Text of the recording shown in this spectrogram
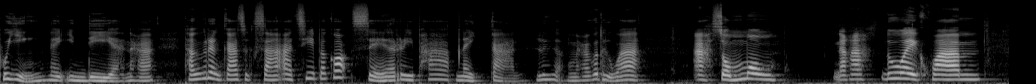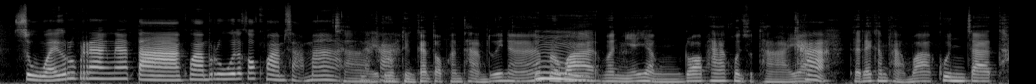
ผู้หญิงในอินเดียนะคะ ทั้งเรื่องการศึกษาอาชีพแล้วก็เสรีภาพในการเลือกนะคะ ก็ถือว่าอะสมมงนะคะ ด้วยความสวยรูปร่างหน้าตา ความรู้แล้วก็ความสามารถใช่นะรคะวมถึงการตอบคำถามด้วยนะอืมเพราะว่าวันนี้อย่างรอบ 5 คนสุดท้ายอะค่ะเธอได้คำถามว่าคุณจะท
